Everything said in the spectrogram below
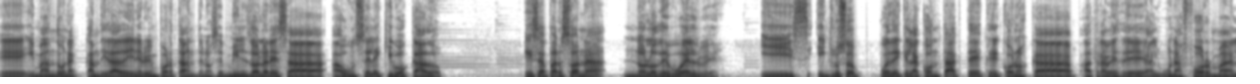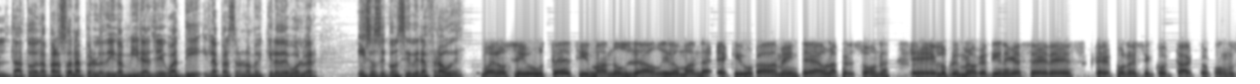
eh, y mando una cantidad de dinero importante, no sé, mil dólares a, a un cele equivocado. Esa persona no lo devuelve y incluso puede que la contacte, que conozca a través de alguna forma el dato de la persona, pero le diga, mira, llegó a ti y la persona no me quiere devolver. ¿Eso se considera fraude? Bueno, si usted si manda un Zelle y lo manda equivocadamente a una persona, eh, lo primero que tiene que hacer es eh, ponerse en contacto con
